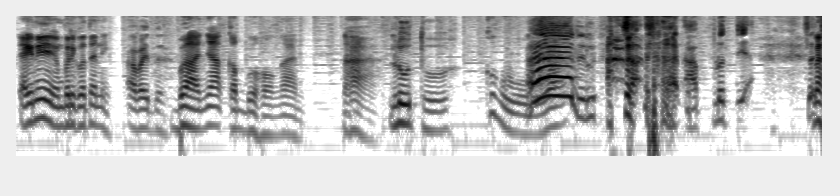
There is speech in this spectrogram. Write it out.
Yang ini yang berikutnya nih. Apa itu? Banyak kebohongan. Nah, Lu tuh. Kok gue? Ah, dulu sa- sangat upload ya. Lah,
